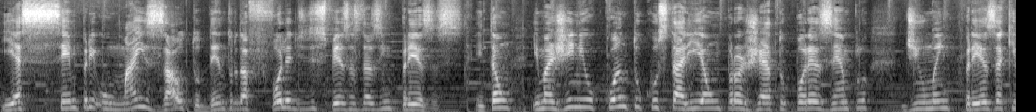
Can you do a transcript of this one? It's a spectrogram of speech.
e é sempre o mais alto dentro da folha de despesas das empresas. Então, imagine o quanto custaria um projeto, por exemplo, de uma empresa que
